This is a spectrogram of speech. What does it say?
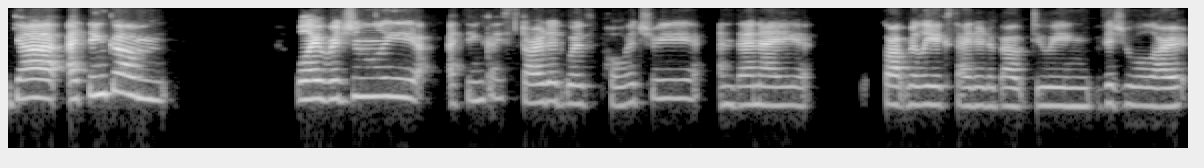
Yeah, I think um well I originally I think I started with poetry and then I got really excited about doing visual art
